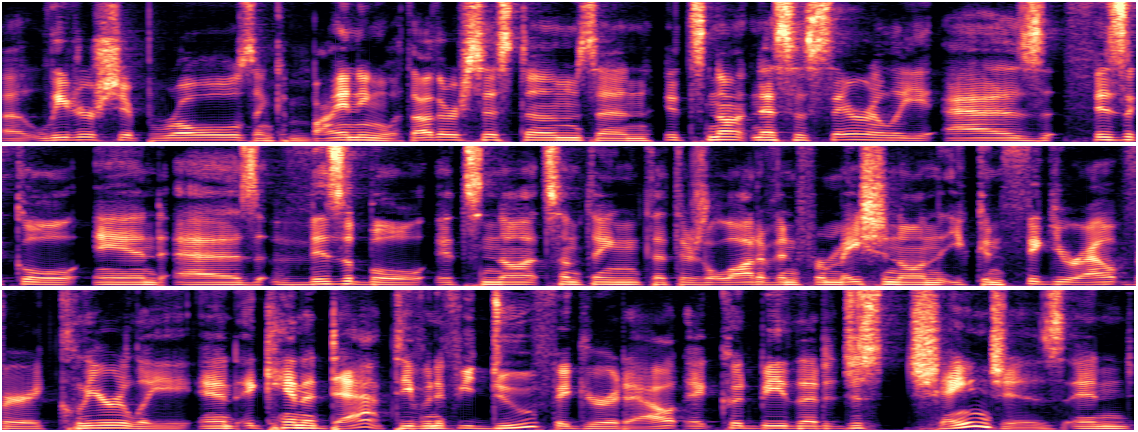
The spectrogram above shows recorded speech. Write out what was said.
uh, leadership roles and combining with other systems. And it's not necessarily as physical and as visible. It's not something that there's a lot of information on that you can figure out very clearly. And it can adapt. Even if you do figure it out, it could be that it just changes. And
